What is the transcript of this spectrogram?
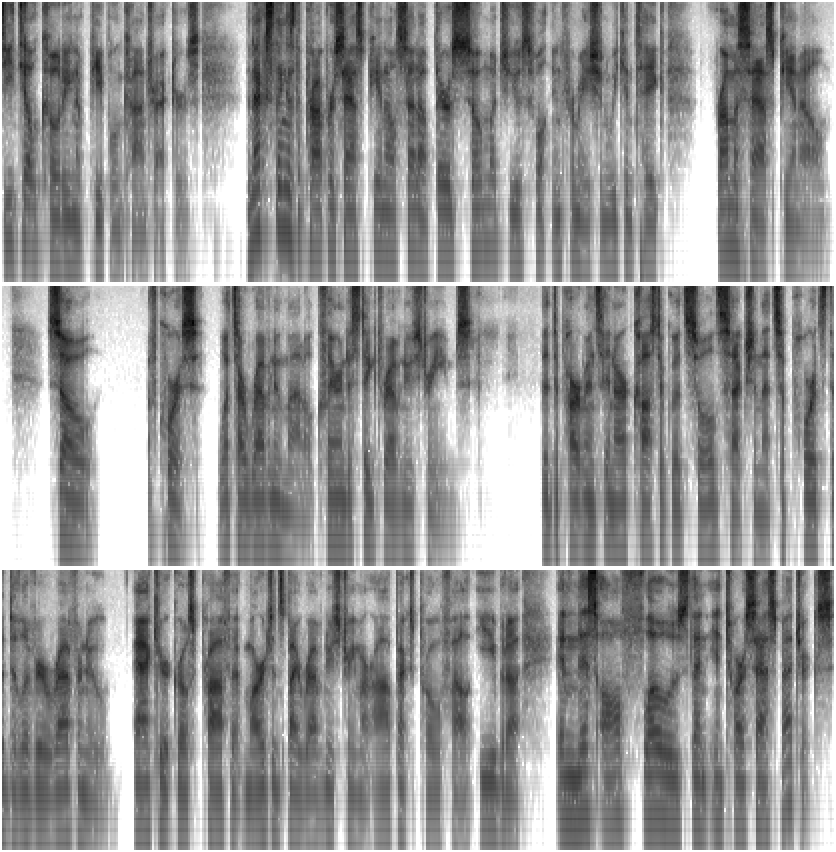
detailed coding of people and contractors. The next thing is the proper SaaS P&L setup. There is so much useful information we can take from a SaaS P&L. So, of course, what's our revenue model? Clear and distinct revenue streams. The departments in our cost of goods sold section that supports the delivery of revenue accurate gross profit, margins by revenue stream, our OpEx profile, EBITDA, and this all flows then into our SaaS metrics.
